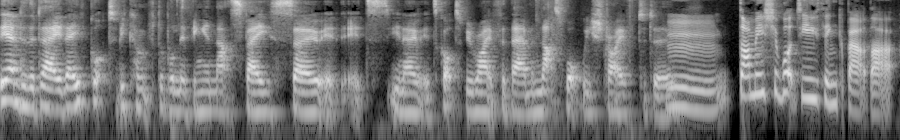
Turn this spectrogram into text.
the end of the day, they've got to be comfortable living in that space. So it, it's, you know, it's got to be right for them. And that's what we strive to do. Mm. Dharmeesha, what do you think about that?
